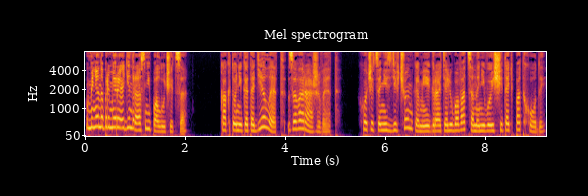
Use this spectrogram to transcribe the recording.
У меня, например, и один раз не получится. Как Тоник это делает, завораживает. Хочется не с девчонками играть, а любоваться на него и считать подходы,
